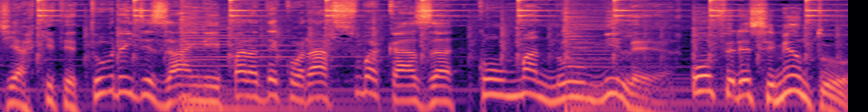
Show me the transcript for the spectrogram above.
de arquitetura e design para decorar sua casa com Manu Miller. Oferecimento:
